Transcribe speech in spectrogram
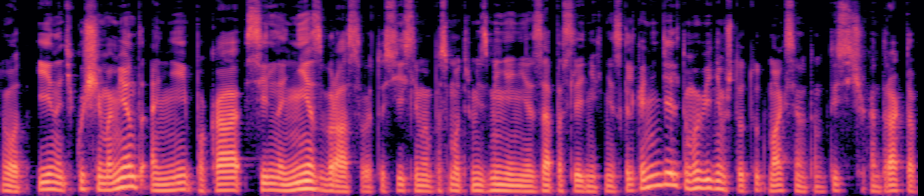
Вот. И на текущий момент они пока сильно не сбрасывают. То есть если мы посмотрим изменения за последних несколько недель, то мы видим, что тут максимум там 1000 контрактов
